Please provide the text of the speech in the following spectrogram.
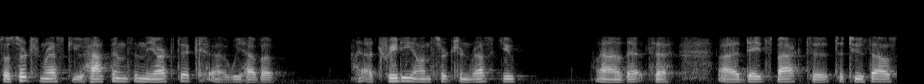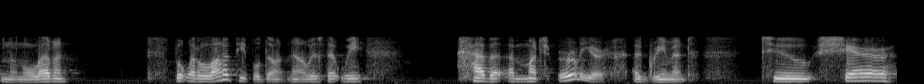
so search and rescue happens in the Arctic. Uh, we have a, a, treaty on search and rescue uh, that uh, uh, dates back to, to 2011. But what a lot of people don't know is that we have a, a much earlier agreement to share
